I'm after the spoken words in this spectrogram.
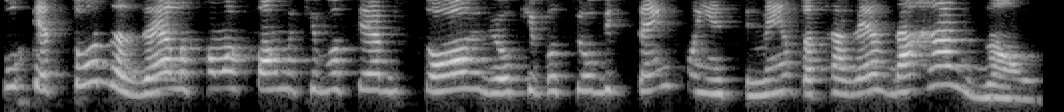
porque todas elas são a forma que você absorve ou que você obtém conhecimento através da razão.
